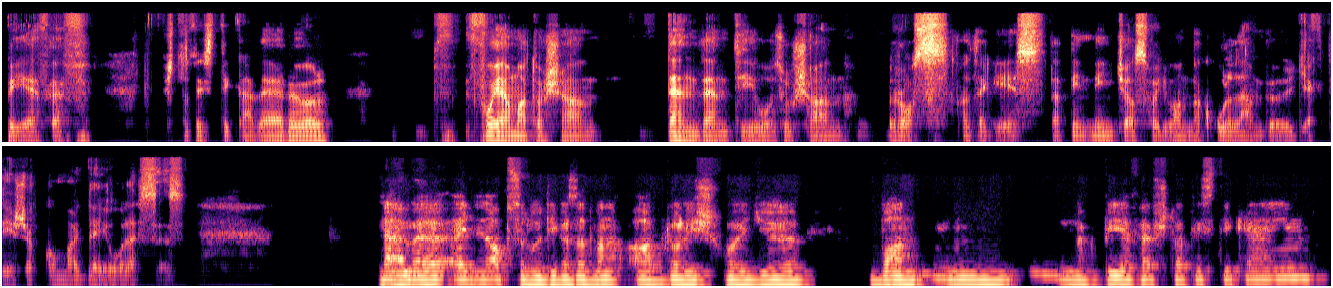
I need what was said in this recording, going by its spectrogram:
PFF statisztikád erről, folyamatosan, tendenciózusan rossz az egész. Tehát nincs az, hogy vannak hullámvölgyek, és akkor majd de jó lesz ez. Nem, egy abszolút igazad van arról is, hogy vannak PFF statisztikáim,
